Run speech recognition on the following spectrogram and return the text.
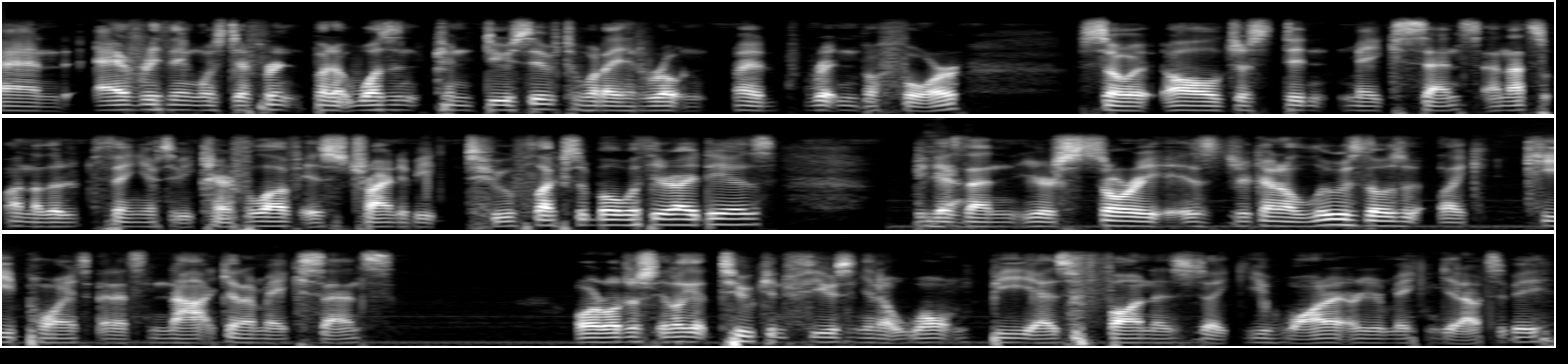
and everything was different, but it wasn't conducive to what I had wrote I had written before. So it all just didn't make sense and that's another thing you have to be careful of is trying to be too flexible with your ideas because Yeah. then your story is you're gonna lose those like key points and it's not gonna make sense. Or it'll just it'll get too confusing and it won't be as fun as like you want it or you're making it out to be.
